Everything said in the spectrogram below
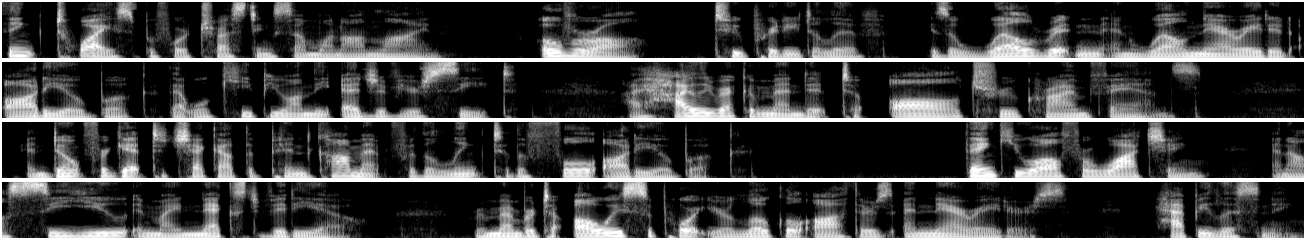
think twice before trusting someone online. Overall, Too Pretty to Live is a well written and well narrated audiobook that will keep you on the edge of your seat. I highly recommend it to all true crime fans. And don't forget to check out the pinned comment for the link to the full audiobook. Thank you all for watching, and I'll see you in my next video. Remember to always support your local authors and narrators. Happy listening.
